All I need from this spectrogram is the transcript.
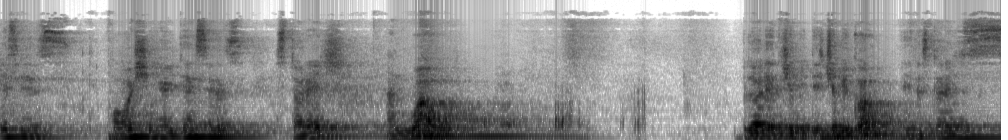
this is for washing your utensils, storage, and wow! Below the, tub the cubicle is a storage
